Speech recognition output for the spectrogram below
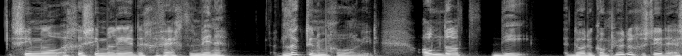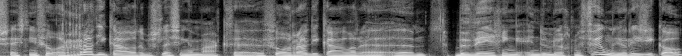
simul, gesimuleerde gevechten winnen. Lukte hem gewoon niet. Omdat die door de computer gestuurde F-16 veel radicalere beslissingen maakt. veel radicalere uh, bewegingen in de lucht met veel meer risico.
